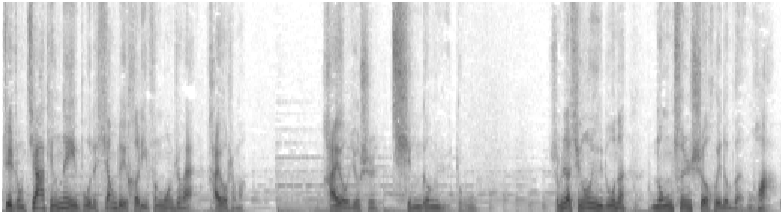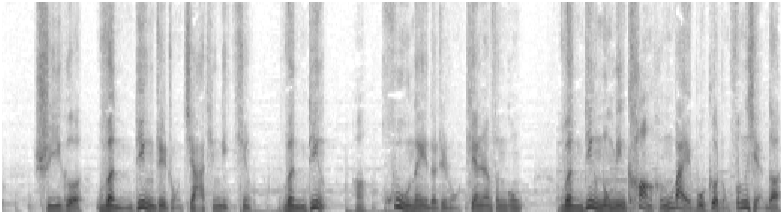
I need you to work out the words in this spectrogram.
这种家庭内部的相对合理分工之外，还有什么？还有就是勤耕与读。什么叫勤耕与读呢？农村社会的文化是一个稳定这种家庭理性、稳定啊户内的这种天然分工、稳定农民抗衡外部各种风险的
